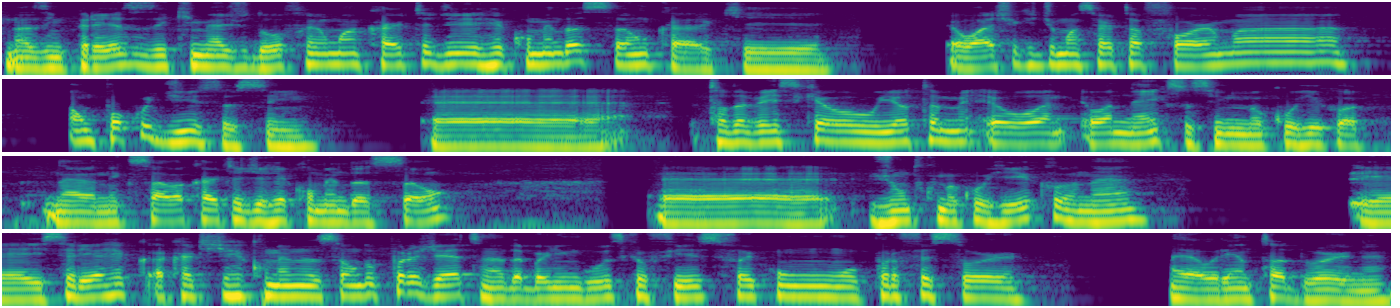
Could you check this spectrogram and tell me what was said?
nas empresas e que me ajudou foi uma carta de recomendação, cara, que eu acho que de uma certa forma é um pouco disso, assim. É... Toda vez que eu ia, eu também, eu, eu anexo, assim, no meu currículo, né, anexava a carta de recomendação é... junto com o meu currículo, né, é, e seria a carta de recomendação do projeto, né, da Burning Goose que eu fiz foi com o professor, é, orientador, né.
